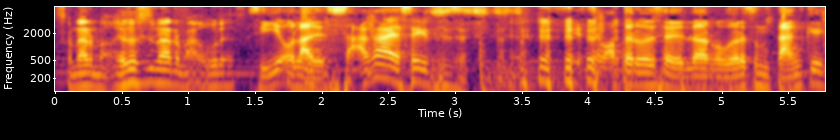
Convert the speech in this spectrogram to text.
Son armaduras. Esas sí son armaduras. sí o la de Saga ese ese ese, la armadura es un tanque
